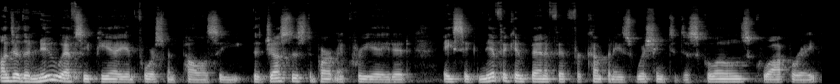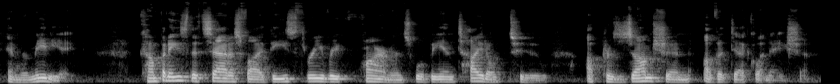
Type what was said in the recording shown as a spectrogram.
Under the new FCPA enforcement policy, the Justice Department created a significant benefit for companies wishing to disclose, cooperate, and remediate. Companies that satisfy these three requirements will be entitled to a presumption of a declination.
